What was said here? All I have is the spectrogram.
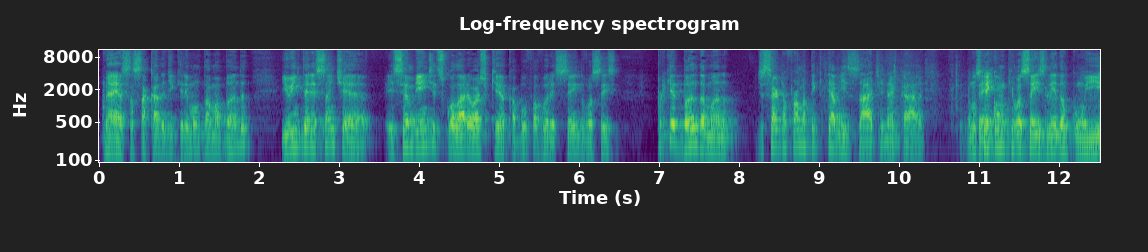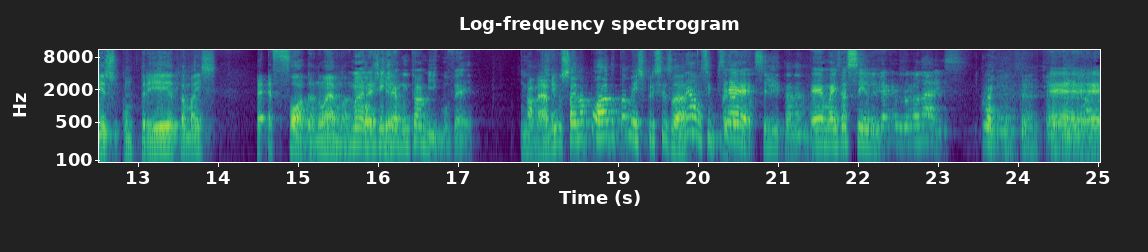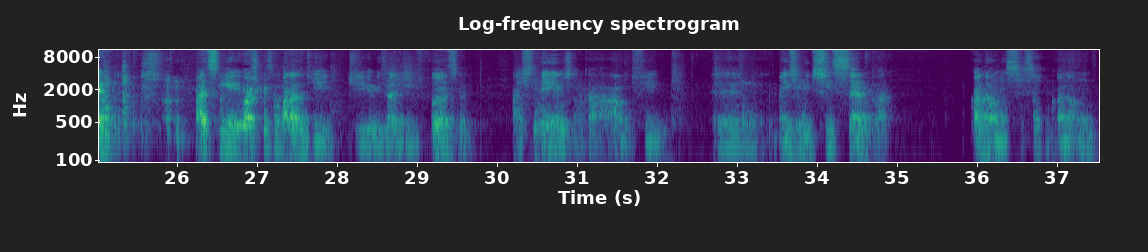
né? Essa sacada de querer montar uma banda. E o interessante é, esse ambiente escolar eu acho que acabou favorecendo vocês. Porque banda, mano, de certa forma tem que ter amizade, né, cara? Eu não sei Tem. como que vocês lidam com isso, com treta, mas é, é foda, não é, mano? Mano, Como a gente que é? muito amigo, velho. Ah, mas amigo sai na porrada também, se precisar. Não, se Mas é, é, facilita, né? mano? é, mas assim, Ele já quebrou meu nariz. é, é. Mas assim, eu acho que essa parada de, de amizade de infância, a gente tem os macarrão, enfim. É, a gente é muito sincero, cara. Cada um, assim, sabe? Com cada um.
